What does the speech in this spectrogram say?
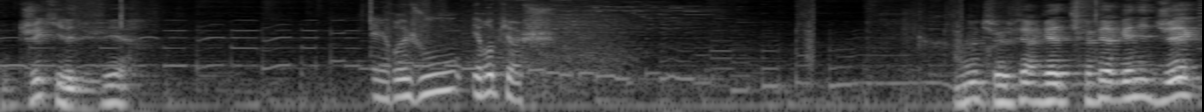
Donc, Jake, il a du vert. Et rejoue et repioche. Non, tu vas le faire gagner. Tu vas faire gagner Jake.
